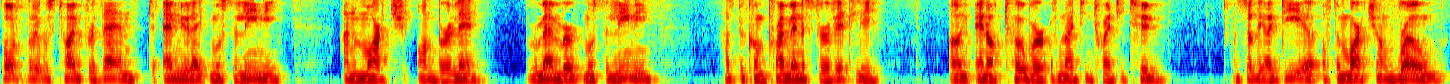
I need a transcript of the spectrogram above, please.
thought that it was time for them to emulate Mussolini and march on Berlin. Remember, Mussolini has become Prime Minister of Italy on, in October of 1922. And so the idea of the March on Rome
